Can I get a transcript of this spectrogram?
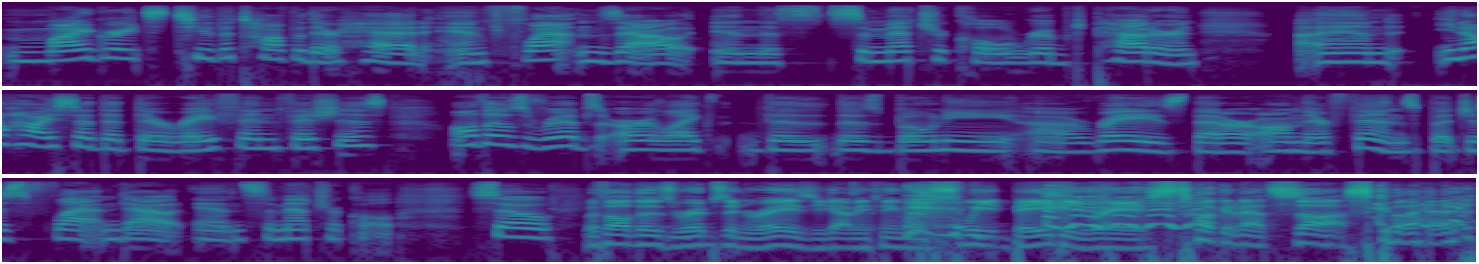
migrates to the top of their head and flattens out in this symmetrical ribbed pattern. And you know how I said that they're ray fin fishes? All those ribs are like the those bony uh, rays that are on their fins, but just flattened out and symmetrical. So With all those ribs and rays, you got me thinking about Sweet Baby Ray's. Talking about sauce. Go ahead.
